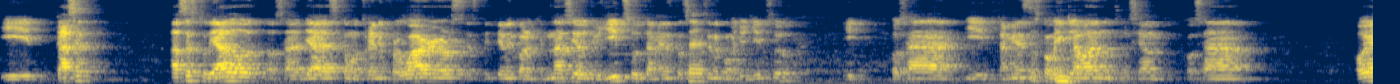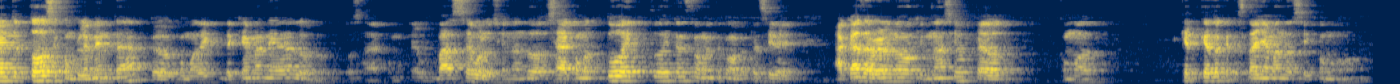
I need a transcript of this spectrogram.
y has, has estudiado, o sea, ya es como Training for Warriors, este, tiene con el gimnasio, Jiu-Jitsu, también estás Sí. haciendo como Jiu-Jitsu y, o sea, y también estás como bien clavado en nutrición, o sea, obviamente todo se complementa, pero como de, de qué manera lo, o sea, como que vas evolucionando, o sea, como tú, ahorita- tú ahorita en este momento como Pepe, sí, de, acabas de abrir un nuevo gimnasio, pero como, ¿qué, qué es lo que te está llamando así como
